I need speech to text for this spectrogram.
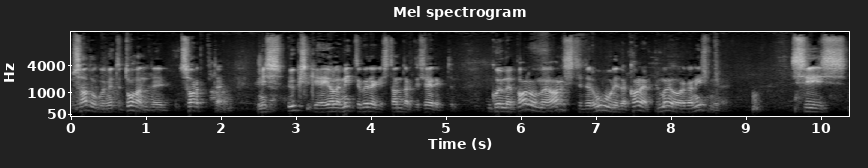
sadu, kui mitte tuhandeid sorte, mis ükski ei ole mitte kuidagi standardiseeritud. kui me palume arstidel uurida kanepi mõju organismile, siis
